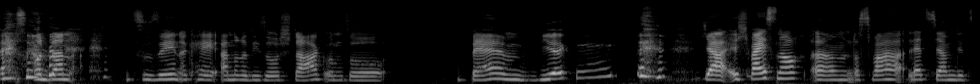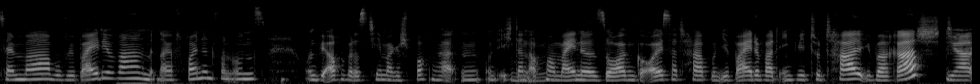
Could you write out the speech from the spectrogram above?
Also. Und dann zu sehen, okay, andere, die so stark und so bam wirken. ja, ich weiß noch, ähm, das war letztes Jahr im Dezember, wo wir bei dir waren mit einer Freundin von uns und wir auch über das Thema gesprochen hatten und ich dann mhm. auch mal meine Sorgen geäußert habe und ihr beide wart irgendwie total überrascht. Ja,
